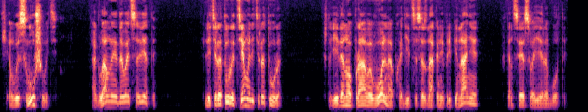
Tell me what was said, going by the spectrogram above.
чем выслушивать а главное — давать советы. Литература — тема литература, что ей дано право вольно обходиться со знаками препинания в конце своей работы.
